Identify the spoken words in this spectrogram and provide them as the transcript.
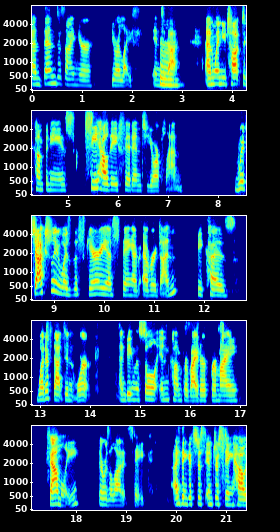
and then design your your life into mm. that and when you talk to companies see how they fit into your plan. Which actually was the scariest thing i've ever done because what if that didn't work? And being the sole income provider for my family there was a lot at stake. I think it's just interesting how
